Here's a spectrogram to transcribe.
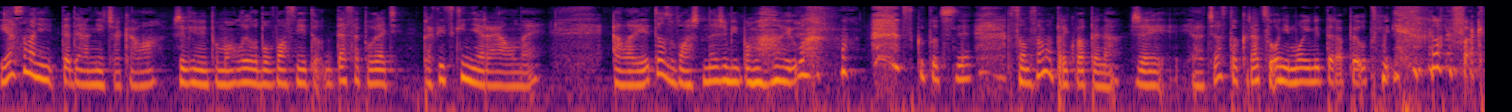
Ja som ani teda nečakala, že by mi pomohli, lebo vlastne je to, dá sa povedať, prakticky nereálne. Ale je to zvláštne, že mi pomáhajú. Skutočne som sama prekvapená, že ja častokrát sú oni mojimi terapeutmi. Fakt.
